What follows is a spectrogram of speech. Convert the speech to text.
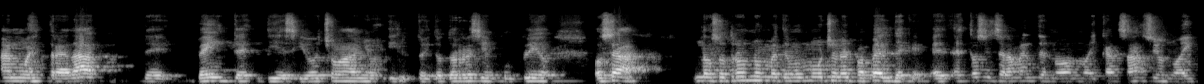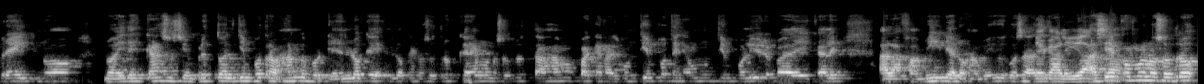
a nuestra edad de 20, 18 años y estoy todo recién cumplido. O sea, nosotros nos metemos mucho en el papel de que e, esto sinceramente no, no hay cansancio, no hay break, no, no hay descanso, siempre todo el tiempo trabajando porque es lo que, lo que nosotros queremos. Nosotros trabajamos para que en algún tiempo tengamos un tiempo libre para dedicarle a la familia, a los amigos y cosas de así. calidad. Así es como nosotros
